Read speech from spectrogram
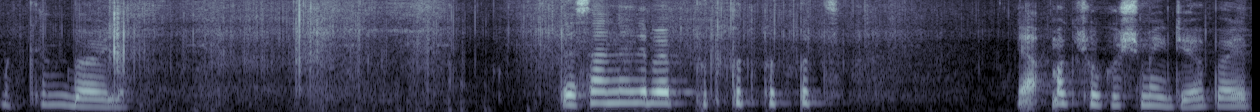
Bakın böyle. Desenleri de böyle pıt pıt pıt pıt yapmak çok hoşuma gidiyor. Böyle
